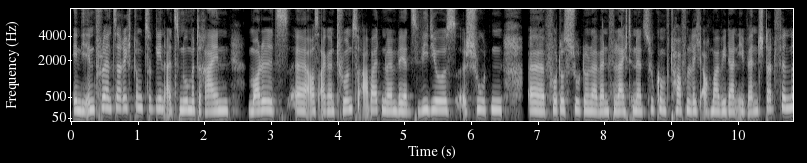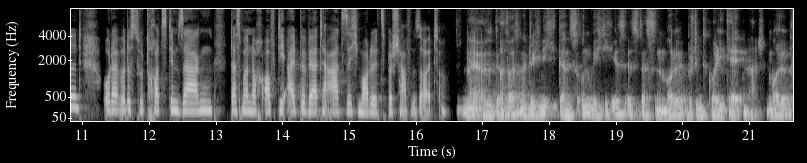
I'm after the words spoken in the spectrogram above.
in die Influencer-Richtung zu gehen, als nur mit reinen Models äh, aus Agenturen zu arbeiten, wenn wir jetzt Videos shooten, äh, Fotos shooten oder wenn vielleicht in der Zukunft hoffentlich auch mal wieder ein Event stattfindet? Oder würdest du trotzdem sagen, dass man noch auf die altbewährte Art sich Models beschaffen sollte? Naja, also das, was natürlich nicht ganz unwichtig ist, ist, dass ein Model bestimmte Qualitäten hat. Ein Model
